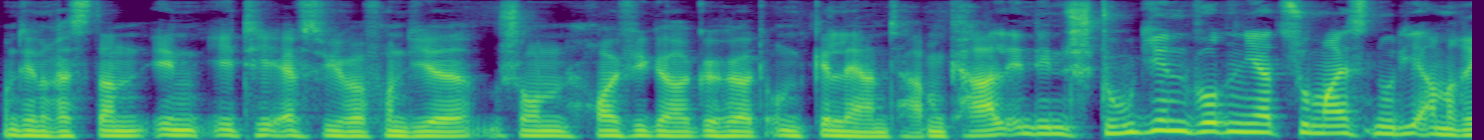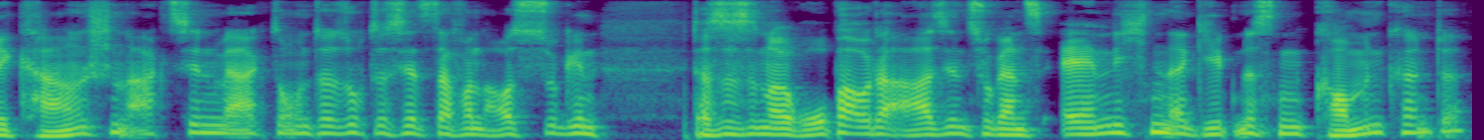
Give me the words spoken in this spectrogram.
Und den Rest dann in ETFs, wie wir von dir schon häufiger gehört und gelernt haben. Karl, in den Studien wurden ja zumeist nur die amerikanischen Aktienmärkte untersucht. Ist jetzt davon auszugehen, dass es in Europa oder Asien zu ganz ähnlichen Ergebnissen kommen könnte?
